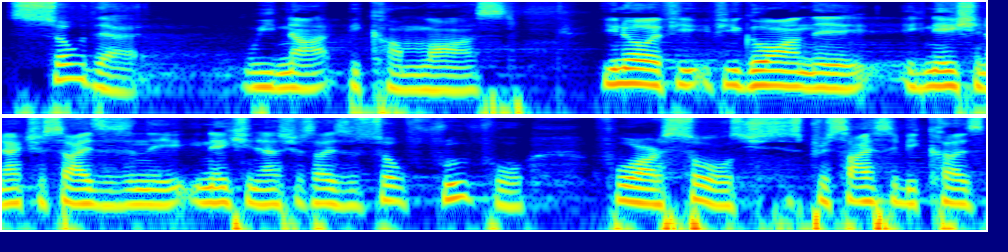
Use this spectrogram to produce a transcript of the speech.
so that we not become lost. You know, if you, if you go on the Ignatian exercises, and the Ignatian exercises are so fruitful for our souls, just precisely because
